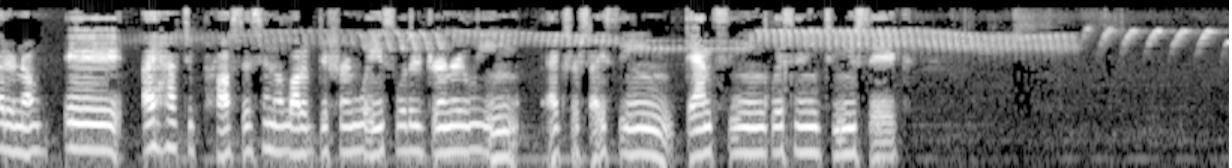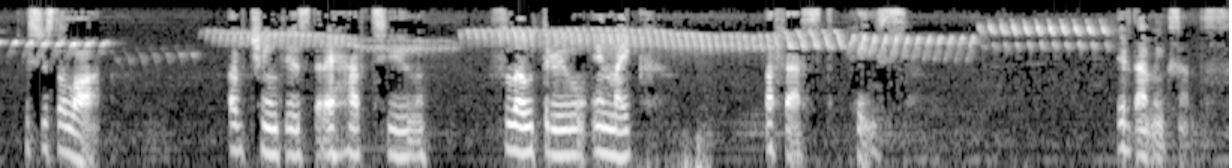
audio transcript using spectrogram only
I don't know. It I have to process in a lot of different ways, whether journaling, exercising, dancing, listening to music. It's just a lot of changes that I have to flow through in like a fast pace. If that makes sense.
